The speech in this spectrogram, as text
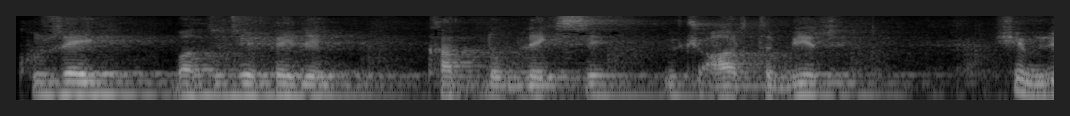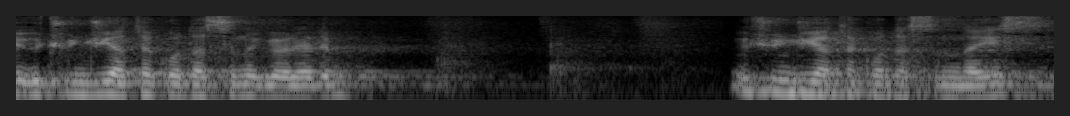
Kuzey batı cepheli kat dubleksi 3 artı 1 Şimdi üçüncü yatak odasını görelim. Üçüncü yatak odasındayız.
